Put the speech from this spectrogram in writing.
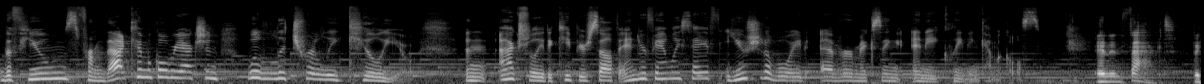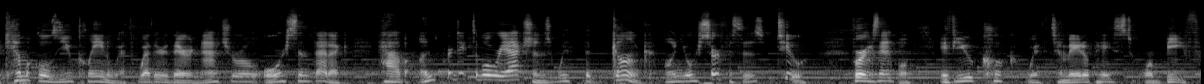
The fumes from that chemical reaction will literally kill you. And actually, to keep yourself and your family safe, you should avoid ever mixing any cleaning chemicals. And in fact, the chemicals you clean with, whether they're natural or synthetic, have unpredictable reactions with the gunk on your surfaces too. For example, if you cook with tomato paste or beef,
